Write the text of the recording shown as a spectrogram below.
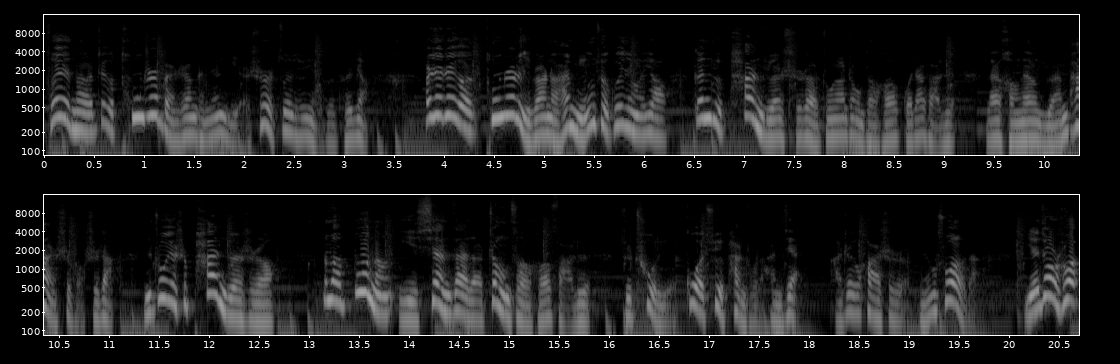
所以呢，这个通知本身肯定也是遵循有罪推定，而且这个通知里边呢还明确规定了要根据判决时的中央政策和国家法律来衡量原判是否适当。你注意是判决时哦，那么不能以现在的政策和法律去处理过去判处的案件啊，这个话是明说了的。也就是说，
